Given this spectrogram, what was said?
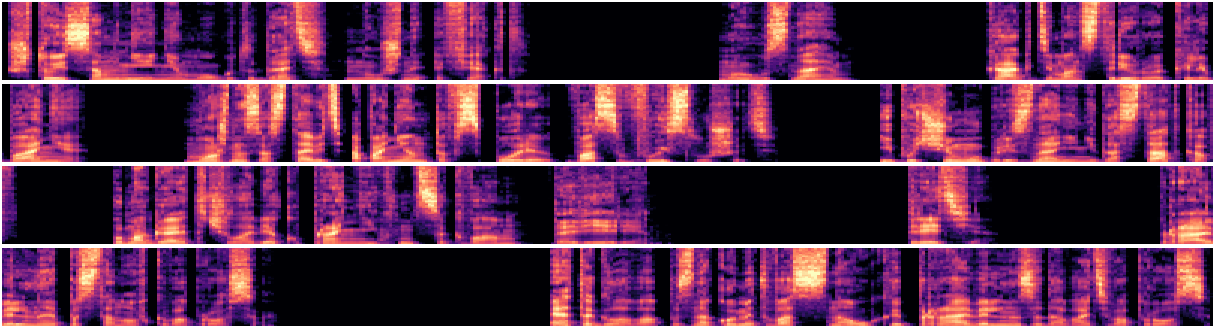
что и сомнения могут дать нужный эффект. Мы узнаем, как, демонстрируя колебания, можно заставить оппонента в споре вас выслушать, и почему признание недостатков помогает человеку проникнуться к вам доверием. Третье. Правильная постановка вопроса. Эта глава познакомит вас с наукой правильно задавать вопросы.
